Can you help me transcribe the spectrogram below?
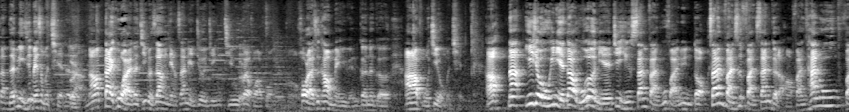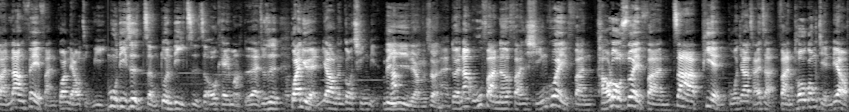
但人民已经没什么钱了啦，然后带过来的基本上两三年就已经几乎快花光了。后来是靠美元跟那个阿拉伯借我们钱。好，那一九五一年到五二年进行三反五反运动，三反是反三个了哈，反贪污、反浪费、反官僚主义，目的是整顿吏治，这 OK 嘛，对不对？就是官员要能够清廉、利益良善。哎，对，那五反呢？反行贿、反逃漏税、反诈骗国家财产、反偷工减料、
